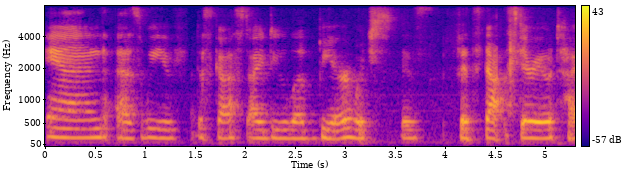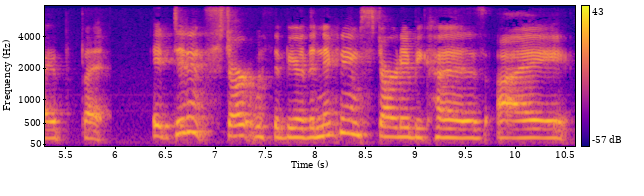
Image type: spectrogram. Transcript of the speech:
and as we've discussed, I do love beer, which is fits that stereotype. But it didn't start with the beer. The nickname started because I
